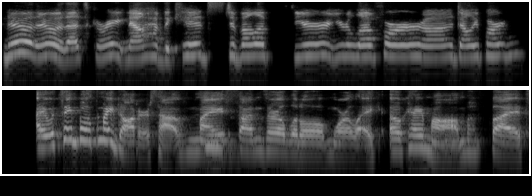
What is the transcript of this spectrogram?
no, no, that's great. Now have the kids developed your your love for uh, Dolly Parton? I would say both my daughters have. My mm. sons are a little more like, okay, mom. But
